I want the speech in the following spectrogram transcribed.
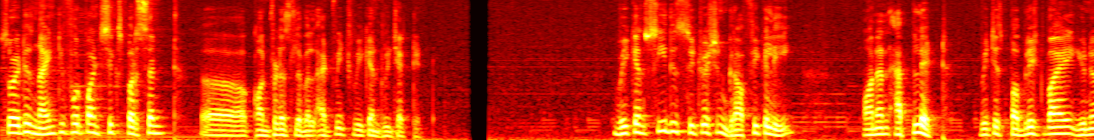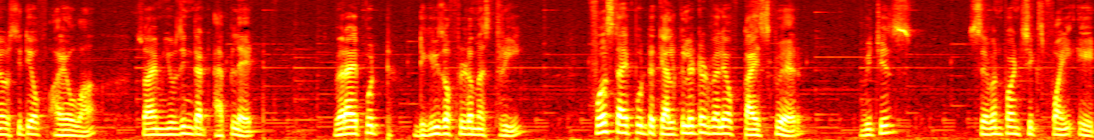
So it is 94.6% uh, confidence level at which we can reject it. We can see this situation graphically on an applet which is published by University of Iowa. So I am using that applet where I put degrees of freedom as 3. First I put the calculated value of chi-square which is 7.658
